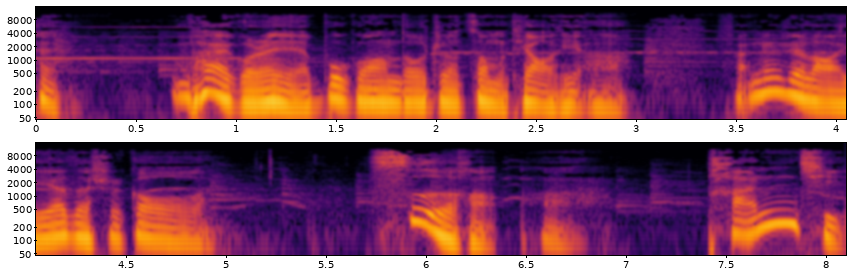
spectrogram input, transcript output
哼，外国人也不光都这这么挑剔啊，反正这老爷子是够四横啊，谈气，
